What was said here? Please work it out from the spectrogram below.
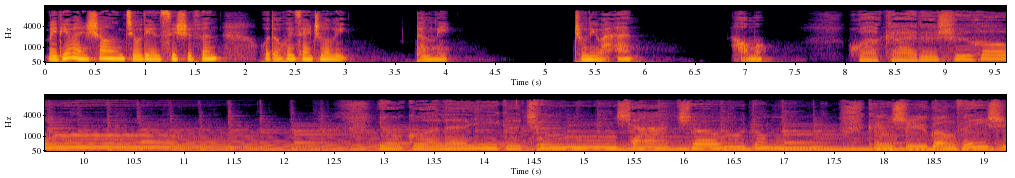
每天晚上九点四十分，我都会在这里等你。祝你晚安，好梦。花开的时候，又过了一个春夏秋冬，看时光飞逝。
